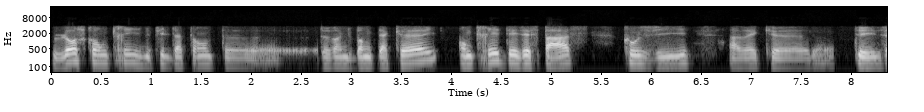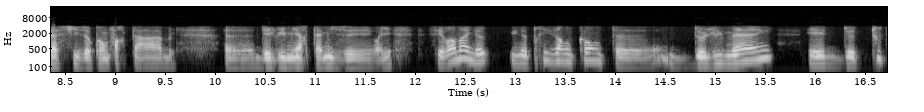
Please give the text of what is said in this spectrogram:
lorsqu'on crée une file d'attente euh, devant une banque d'accueil, on crée des espaces cosy avec euh, des assises confortables, euh, des lumières tamisées. Voyez, c'est vraiment une, prise en compte de l'humain et de toutes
